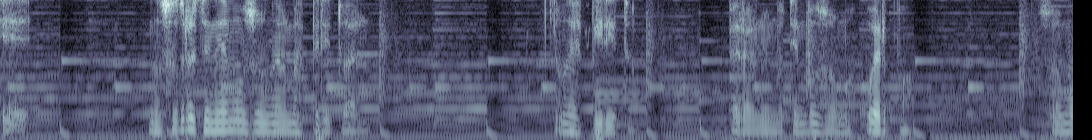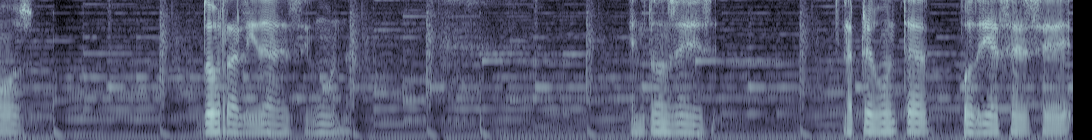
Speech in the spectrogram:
eh, nosotros tenemos un alma espiritual, un espíritu, pero al mismo tiempo somos cuerpo somos dos realidades en una. Entonces, la pregunta podría hacerse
